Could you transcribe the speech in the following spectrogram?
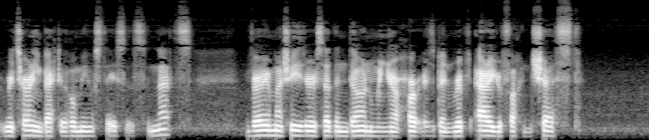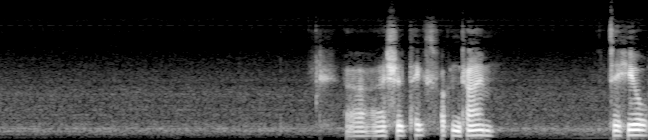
returning back to homeostasis. And that's very much easier said than done when your heart has been ripped out of your fucking chest. Uh, that shit takes fucking time to heal.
